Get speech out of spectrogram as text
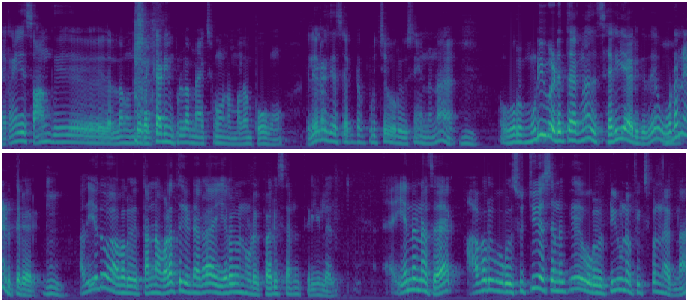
நிறைய சாங்கு இதெல்லாம் வந்து ரெக்கார்டிங் ஃபுல்லாக மேக்ஸிமம் நம்ம தான் போவோம். இளையராஜா சார்கிட்ட பிடிச்ச ஒரு விஷயம் என்னென்னா ஒரு முடிவு எடுத்தாருன்னா அது சரியாக இருக்குது. உடனே எடுத்துறாரு. அது ஏதோ அவர் தன்னை வளர்த்துக்கிட்டாரா இறைவனுடைய பரிசான்னு தெரியல அது. என்னென்னா சார் அவர் ஒரு சுச்சுவேஷனுக்கு ஒரு டியூனை ஃபிக்ஸ் பண்ணாருன்னா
